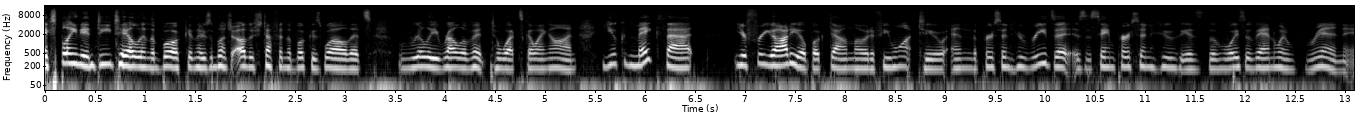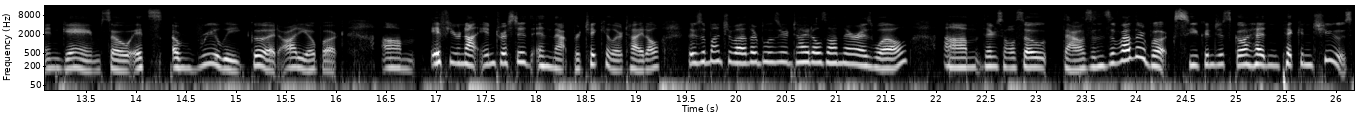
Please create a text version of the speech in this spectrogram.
explained in detail in the book, and there's a bunch of other stuff in the book as well that's really relevant to what's going on. You can make that your free audiobook download if you want to, and the person who reads it is the same person who is the voice of Anduin Wrynn in game, so it's a really good audiobook. Um, if you're not interested in that particular title, there's a bunch of other Blizzard titles on there as well. Um, there's also thousands of other books. You can just go ahead and pick and choose.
